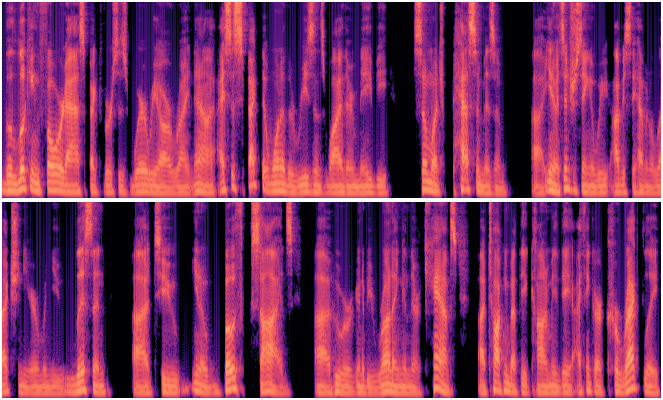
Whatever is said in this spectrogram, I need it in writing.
the looking forward aspect versus where we are right now. I suspect that one of the reasons why there may be so much pessimism, uh, you know, it's interesting, and we obviously have an election year. When you listen uh, to you know both sides uh, who are going to be running in their camps uh, talking about the economy, they I think are correctly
